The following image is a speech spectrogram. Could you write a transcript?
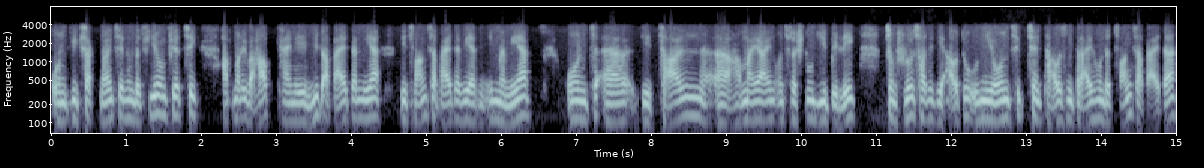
Und wie gesagt, 1944 hat man überhaupt keine Mitarbeiter mehr. Die Zwangsarbeiter werden immer mehr. Und äh, die Zahlen äh, haben wir ja in unserer Studie belegt. Zum Schluss hatte die Auto-Union 17.300 Zwangsarbeiter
